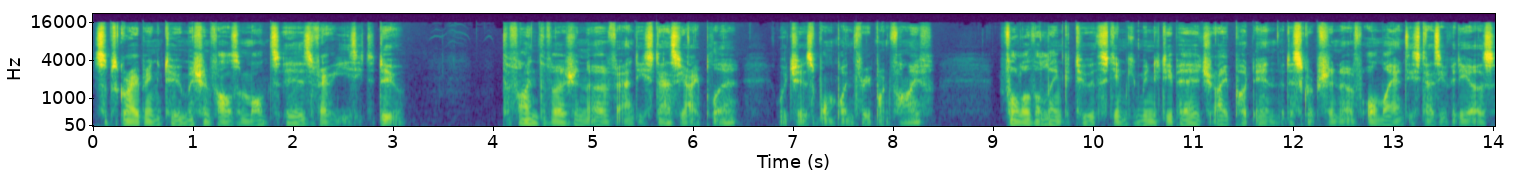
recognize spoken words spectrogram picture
subscribing to Mission Files and Mods is very easy to do. To find the version of Antistasi I play, which is 1.3.5, follow the link to the Steam community page I put in the description of all my Antistasi videos,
